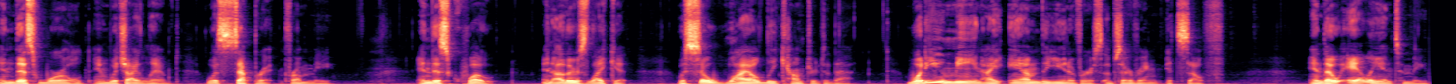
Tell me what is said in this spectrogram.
and this world in which I lived was separate from me. And this quote, and others like it, was so wildly counter to that. What do you mean I am the universe observing itself? And though alien to me,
